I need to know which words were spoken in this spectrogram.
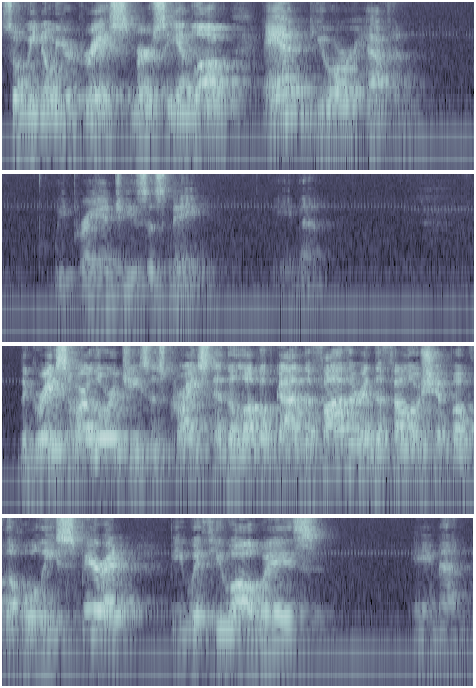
so we know your grace, mercy, and love and your heaven. We pray in Jesus' name. Amen. The grace of our Lord Jesus Christ and the love of God the Father and the fellowship of the Holy Spirit be with you always. Amen.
